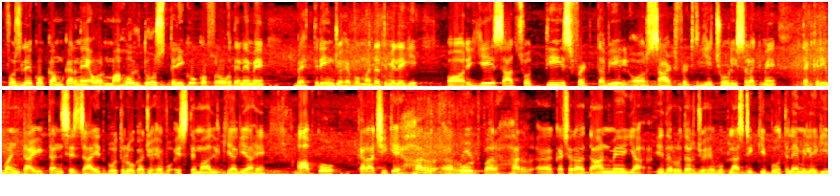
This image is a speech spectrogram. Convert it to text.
फजले को कम करने और माहौल दोस्त तरीक़ों को फ़रोग देने में बेहतरीन जो है वो मदद मिलेगी। और ये 730 फिट तवील और 60 फिट ये छोटी सड़क में तकरीबन ढाई टन से जायद बोतलों का जो है वो इस्तेमाल किया गया है। आपको कराची के हर रोड पर, हर कचरा दान में या इधर उधर जो है वो प्लास्टिक की बोतलें मिलेगी।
